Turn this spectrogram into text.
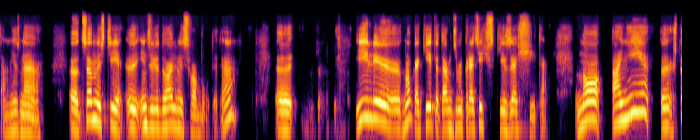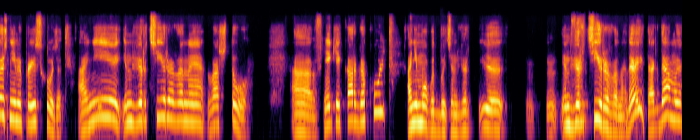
там, не знаю, э, ценности индивидуальной свободы, да, или ну, какие-то там демократические защиты. Но они Э, что с ними происходит? Они инвертированы во что? А, в некий карго-культ. Они могут быть инвер... Э, инвертированы, да, и тогда мы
